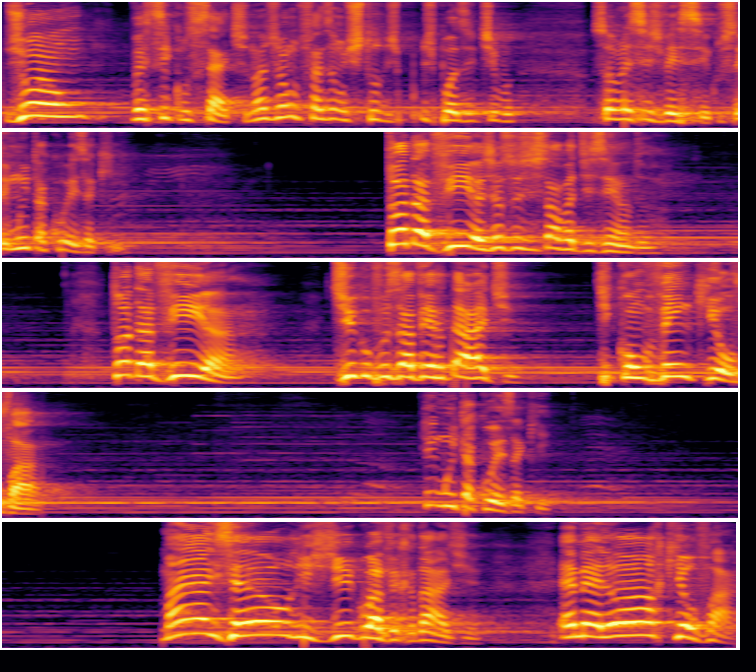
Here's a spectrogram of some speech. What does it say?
João, versículo 7. Nós vamos fazer um estudo expositivo sobre esses versículos. Tem muita coisa aqui. Todavia, Jesus estava dizendo: Todavia, digo-vos a verdade, que convém que eu vá. Tem muita coisa aqui. Mas eu lhes digo a verdade: é melhor que eu vá.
